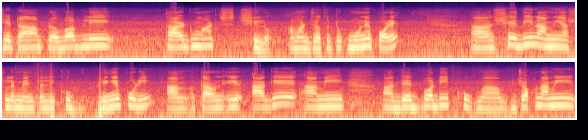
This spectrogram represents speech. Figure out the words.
সেটা প্রবাবলি থার্ড মার্চ ছিল, আমার যতটুকু মনে পড়ে। সেদিন আমি আসলে মেন্টালি খুব ভেঙে পড়ি কারণ এর আগে আমি ডেড বডি খুব যখন আমি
